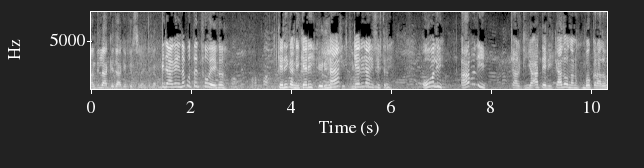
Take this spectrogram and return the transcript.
ਆਂਦੀ ਲਾਗੇ ਜਾ ਕੇ ਫਿਰ ਸਿਲੈਕਟ ਕਰ ਜਾ ਕੇ ਨੀ ਪੁੱਤ ਇੱਥੋਂ ਵੇਖ। ਕਿਹੜੀ ਕਰਨੀ ਕਿਹੜੀ? ਹੈਂ? ਦੀ? ਕਿਹੜੀ ਲੈਣੀ ਸ਼ਿਫਟ ਨੇ? ਉਹ ਵਾਲੀ ਆਹ ਵਾਲੀ? ਚੱਲ ਠੀਕ ਆ ਤੇਰੀ ਕਹਿ ਦੋ ਉਹਨਾਂ ਨੂੰ ਬੁੱਕ ਕਰਾ ਦੋ।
